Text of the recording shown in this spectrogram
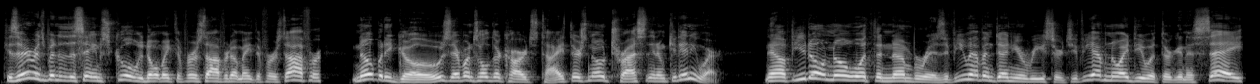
Because everyone's been to the same school, we don't make the first offer, don't make the first offer. Nobody goes, everyone's holding their cards tight, there's no trust, they don't get anywhere. Now, if you don't know what the number is, if you haven't done your research, if you have no idea what they're going to say,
